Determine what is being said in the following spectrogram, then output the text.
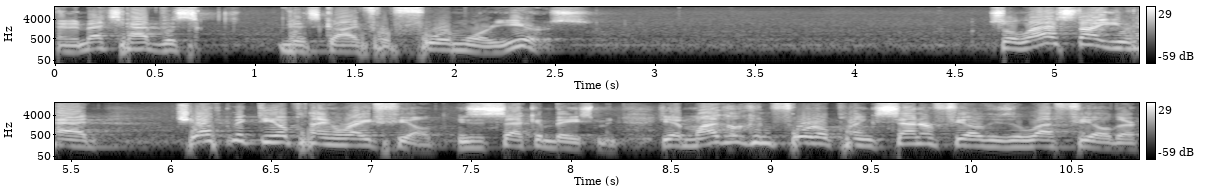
And the Mets have this this guy for four more years. So last night you had Jeff McNeil playing right field. He's a second baseman. You had Michael Conforto playing center field. He's a left fielder.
